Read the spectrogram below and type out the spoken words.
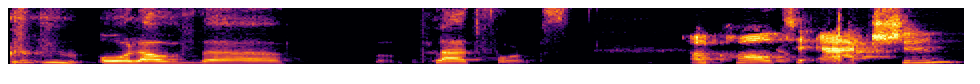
all of the platforms. A call to action,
